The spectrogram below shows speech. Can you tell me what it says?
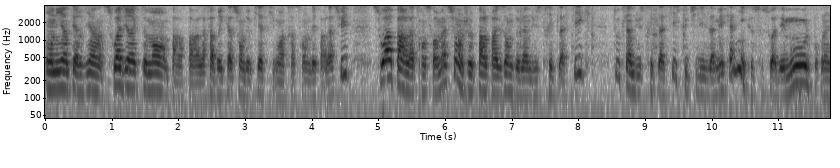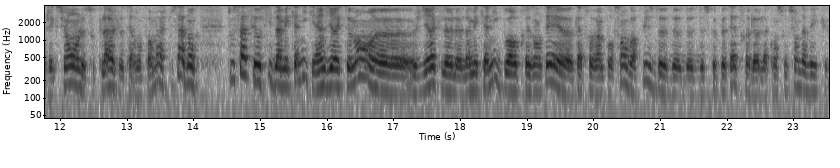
on, y intervient soit directement par, la fabrication de pièces qui vont être assemblées par la suite, soit par la transformation. Je parle par exemple de l'industrie plastique. Toute l'industrie plastique utilise la mécanique, que ce soit des moules pour l'injection, le soufflage, le thermoformage, tout ça. Donc tout ça, c'est aussi de la mécanique. Et indirectement, euh, je dirais que la mécanique doit représenter euh, 80%, voire plus, de, ce que peut être la construction d'un véhicule.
